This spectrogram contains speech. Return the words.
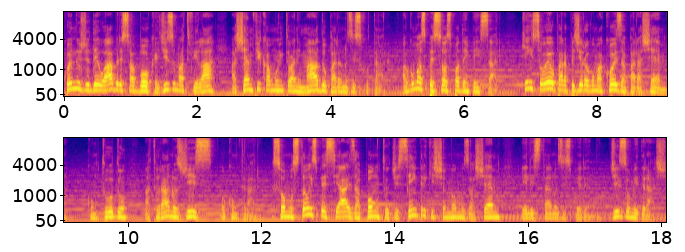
quando o judeu abre sua boca e diz uma tefilá, Hashem fica muito animado para nos escutar. Algumas pessoas podem pensar: quem sou eu para pedir alguma coisa para Hashem? Contudo, a Torá nos diz o contrário. Somos tão especiais a ponto de sempre que chamamos Hashem, ele está nos esperando. Diz o Midrash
